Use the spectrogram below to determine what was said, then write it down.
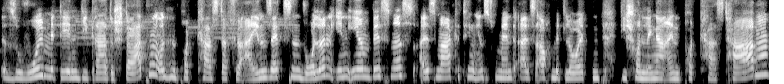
sowohl mit denen, die gerade starten und einen Podcast dafür einsetzen wollen in ihrem Business als Marketinginstrument, als auch mit Leuten, die schon länger einen Podcast haben,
